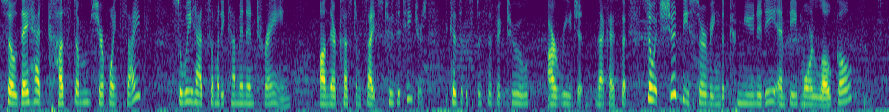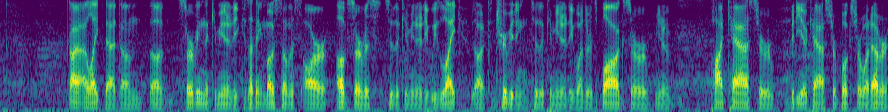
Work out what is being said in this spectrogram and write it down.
So they had custom SharePoint sites, so we had somebody come in and train on their custom sites to the teachers because it was specific to our region and that kind of stuff. So it should be serving the community and be more local. I, I like that um, uh, serving the community because I think most of us are of service to the community. We like uh, contributing to the community, whether it's blogs or you know podcasts or videocasts or books or whatever.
